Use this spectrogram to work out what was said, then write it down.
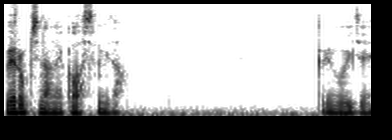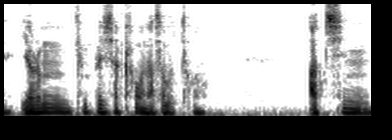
외롭진 않을 것 같습니다. 그리고 이제 여름 캠프 시작하고 나서부터 아침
